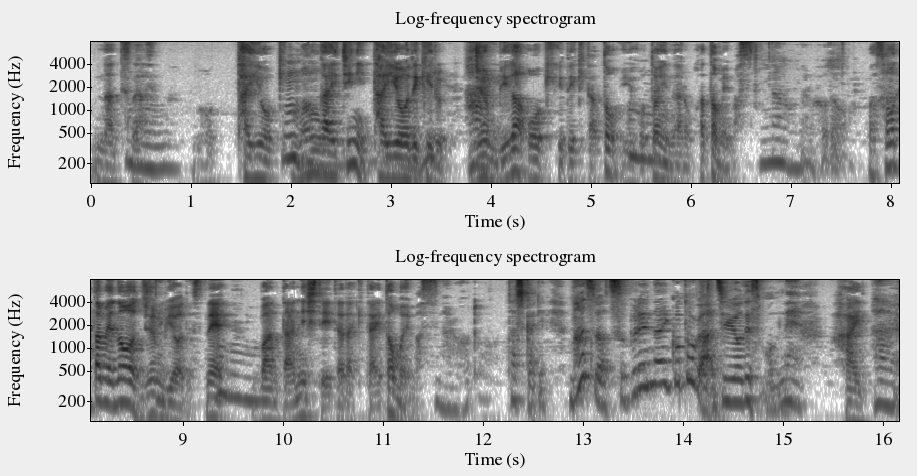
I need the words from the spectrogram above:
なんですか、対応、万が一に対応できる準備が大きくできたということになるかと思います。なるほど、なるほど。まあ、そのための準備をですね、万端にしていただきたいと思います。なるほど。確かに。まずは潰れないことが重要ですもんね。はい。はい、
